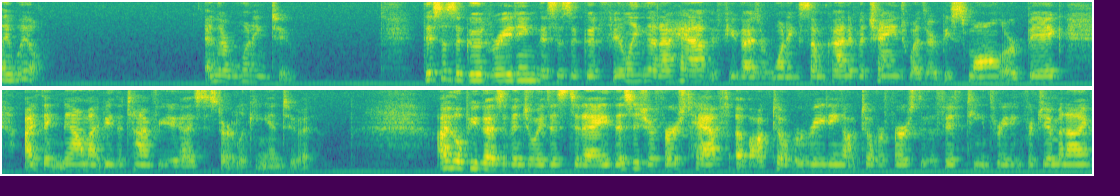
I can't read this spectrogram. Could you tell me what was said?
they will. And they're wanting to. This is a good reading. This is a good feeling that I have. If you guys are wanting some kind of a change, whether it be small or big, I think now might be the time for you guys to start looking into it. I hope you guys have enjoyed this today. This is your first half of October reading, October 1st through the 15th reading for Gemini.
